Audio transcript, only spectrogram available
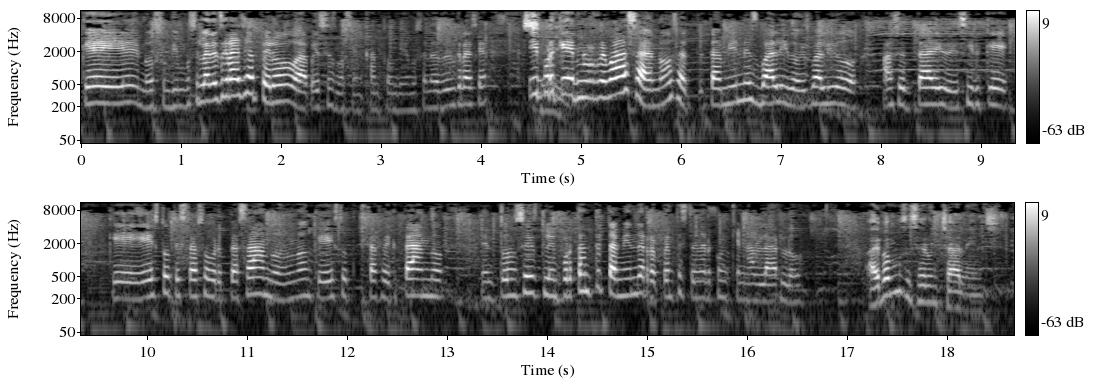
que nos hundimos en la desgracia, pero a veces nos encanta hundirnos en la desgracia. Y porque nos rebasa, ¿no? O sea, también es válido, es válido aceptar y decir que, que esto te está sobrepasando, ¿no? Que esto te está afectando. Entonces, lo importante también de repente es tener con quien hablarlo. Ahí vamos a hacer un challenge.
